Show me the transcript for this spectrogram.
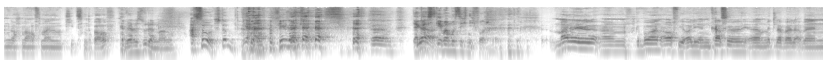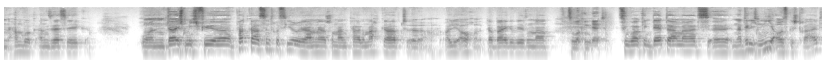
nochmal auf meine Notizen drauf. Wer bist du denn, Manu? Ach so, stimmt. Vielen Dank. ähm, der ja. Gastgeber muss sich nicht vorstellen. Manuel, ähm, geboren auch wie Olli in Kassel, äh, mittlerweile aber in Hamburg ansässig. Und da ich mich für Podcasts interessiere, wir haben ja schon mal ein paar gemacht gehabt, äh, Olli auch dabei gewesen mal. Zu Walking Dead. Zu Walking Dead damals, äh, natürlich nie ausgestrahlt.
